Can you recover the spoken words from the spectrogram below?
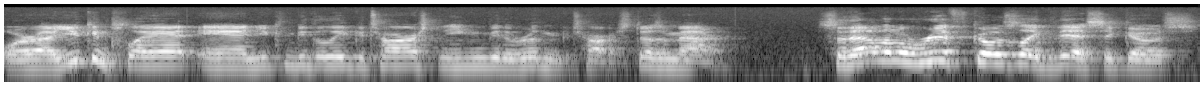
Or uh, you can play it and you can be the lead guitarist and he can be the rhythm guitarist. Doesn't matter. So that little riff goes like this. It goes...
